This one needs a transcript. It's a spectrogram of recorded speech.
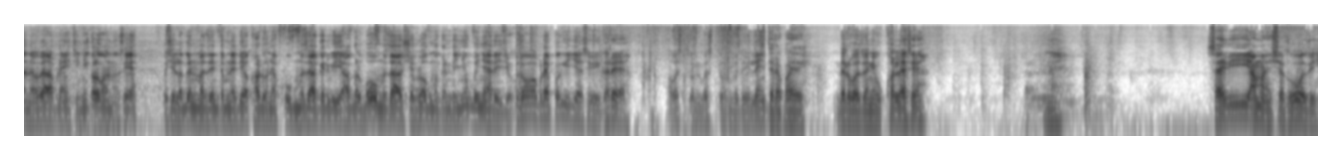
અને હવે આપણે અહીંથી નીકળવાનું છે. પછી લગ્નમાં જઈને તમને દેખાડું ને ખૂબ મજા કરવી. આગળ બહુ મજા આવશે વ્લોગમાં કન્ટિન્યુ બન્યા રહીજો. જો આપણે પગી ગયા છીએ ઘરે. વસ્તુ ને વસ્તુ ને બધું લઈને. ત્યારે ભાઈ દરવાજાને એવું ખોલે છે. અને સાહેબી આમાં છે જોવાથી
